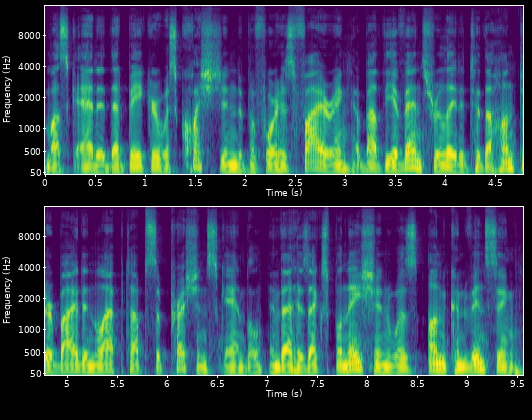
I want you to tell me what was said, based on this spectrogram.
Musk added that Baker was questioned before his firing about the events related to the Hunter Biden laptop suppression scandal and that his explanation was unconvincing.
